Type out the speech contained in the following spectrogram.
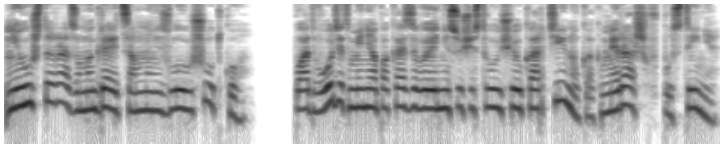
Неужто разум играет со мной злую шутку? Подводит меня, показывая несуществующую картину, как мираж в пустыне.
